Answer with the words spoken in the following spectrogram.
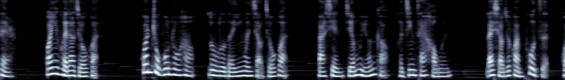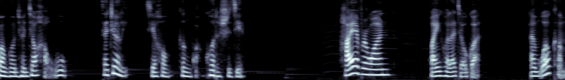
there，欢迎回到酒馆，关注公众号“璐璐的英文小酒馆”，发现节目原稿和精彩好文。来小酒馆铺子逛逛全球好物，在这里邂逅更广阔的世界。Hi everyone，欢迎回来酒馆，and welcome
